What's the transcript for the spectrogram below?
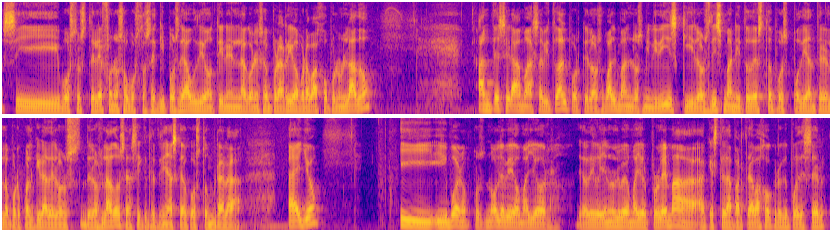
si vuestros teléfonos o vuestros equipos de audio tienen la conexión por arriba, por abajo, por un lado, antes era más habitual porque los Wallman, los Minidisc y los Disman y todo esto pues podían tenerlo por cualquiera de los, de los lados, así que te tenías que acostumbrar a, ello. Y, bueno, pues no le veo mayor, ya digo, yo no le veo mayor problema a, que esté la parte de abajo, creo que puede ser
